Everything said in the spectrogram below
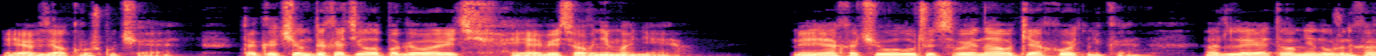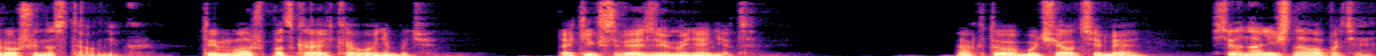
Я взял кружку чая. Так о чем ты хотела поговорить? Я весь во внимании. Я хочу улучшить свои навыки охотника, а для этого мне нужен хороший наставник. Ты можешь подсказать кого-нибудь? Таких связей у меня нет. А кто обучал тебя? Все на личном опыте.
